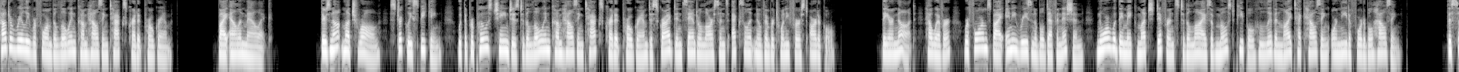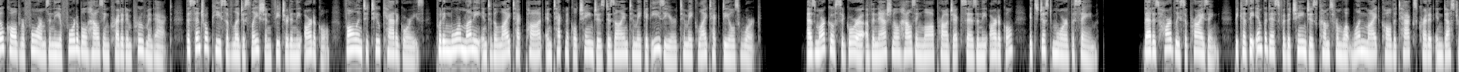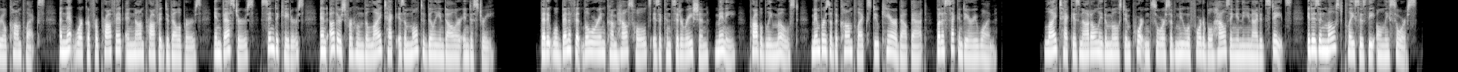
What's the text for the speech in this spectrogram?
How to Really Reform the Low Income Housing Tax Credit Program. By Alan Mallach. There's not much wrong, strictly speaking, with the proposed changes to the low income housing tax credit program described in Sandra Larson's excellent November 21 article. They are not, however, reforms by any reasonable definition, nor would they make much difference to the lives of most people who live in LIHTC housing or need affordable housing. The so-called reforms in the Affordable Housing Credit Improvement Act, the central piece of legislation featured in the article, fall into two categories, putting more money into the LIHTC pot and technical changes designed to make it easier to make LIHTC deals work. As Marcos Segura of the National Housing Law Project says in the article, it's just more of the same. That is hardly surprising, because the impetus for the changes comes from what one might call the tax credit industrial complex, a network of for-profit and non-profit developers, investors, syndicators, and others for whom the LIHTC is a multi-billion dollar industry. That it will benefit lower-income households is a consideration, many, probably most, members of the complex do care about that, but a secondary one. LIHTC is not only the most important source of new affordable housing in the United States, it is in most places the only source.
